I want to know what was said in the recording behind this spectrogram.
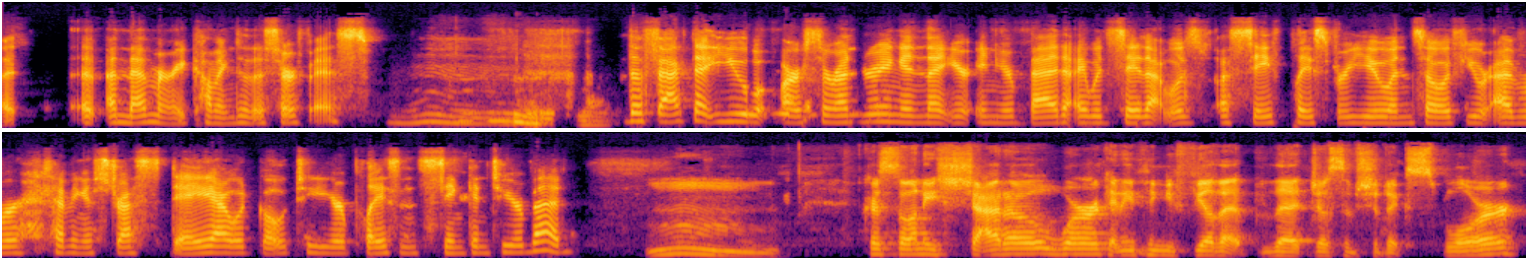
a, a- a memory coming to the surface Mm. the fact that you are surrendering and that you're in your bed, I would say that was a safe place for you. And so if you were ever having a stressed day, I would go to your place and sink into your bed. Mm. Crystal, any shadow work? Anything you feel that that Joseph should explore?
